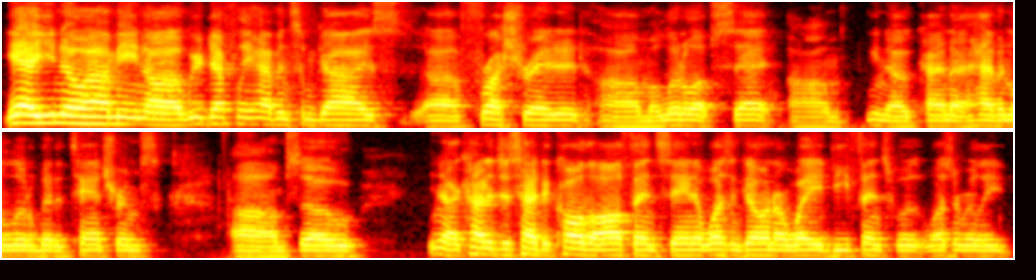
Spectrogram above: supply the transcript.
Yeah, you know, I mean, uh, we're definitely having some guys uh, frustrated, um, a little upset, um, you know, kind of having a little bit of tantrums. Um, so, you know, I kind of just had to call the offense in. It wasn't going our way. Defense was, wasn't really,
